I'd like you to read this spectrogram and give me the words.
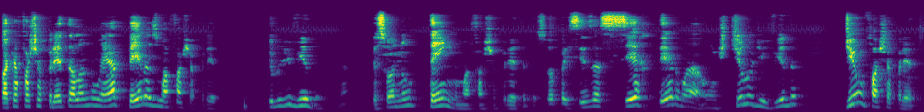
Só que a faixa preta ela não é apenas uma faixa preta, é um estilo de vida. Né? A pessoa não tem uma faixa preta, a pessoa precisa ser ter uma, um estilo de vida de um faixa preta,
